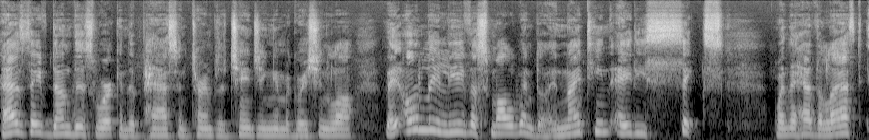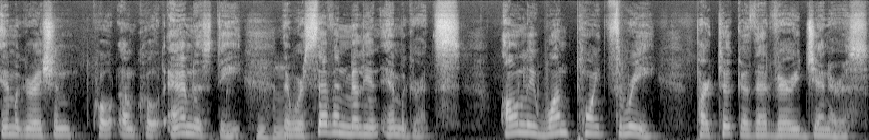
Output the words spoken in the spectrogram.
As they've done this work in the past in terms of changing immigration law, they only leave a small window. In 1986, when they had the last immigration quote unquote amnesty, mm-hmm. there were 7 million immigrants. Only 1.3 partook of that very generous,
